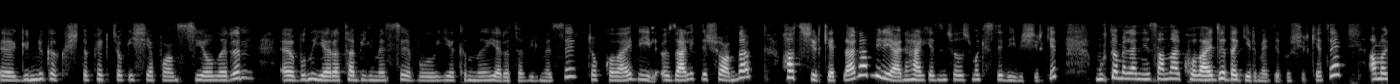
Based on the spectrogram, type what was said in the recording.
eee, günlük akışta pek çok iş yapan CEO'ların, eee, bunu yaratabilmesi, bu yakınlığı yaratabilmesi çok kolay değil. Özellikle şu anda hot şirketlerden biri yani herkesin çalışmak istediği bir şirket. Muhtemelen insanlar kolayca da girmedi bu şirkete ama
